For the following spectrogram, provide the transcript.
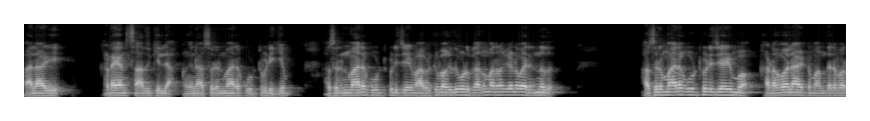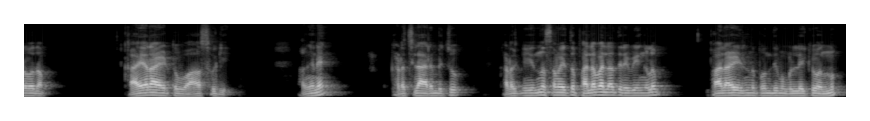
പാലാഴി കടയാൻ സാധിക്കില്ല. അങ്ങനെ അസുരന്മാരെ കൂട്ടുപിടിക്കും. അസുരന്മാരെ കൂട്ടുപിടിച്ച് കഴിയുമ്പോൾ അവർക്ക് പകുതി കൊടുക്കാമെന്ന് പറഞ്ഞൊക്കെയാണ് വരുന്നത്. അസുരന്മാരെ കൂട്ടുപിടിച്ച് കഴിയുമ്പോൾ കടകോലായിട്ട് മന്ദരപർവതം കയറായിട്ട് വാസുകി. അങ്ങനെ കടച്ചിൽ ആരംഭിച്ചു. കടക്കുന്ന സമയത്ത് പല പല ദ്രവ്യങ്ങളും പാലാഴിയിൽ നിന്ന് പൊന്തി മുകളിലേക്ക് വന്നു.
